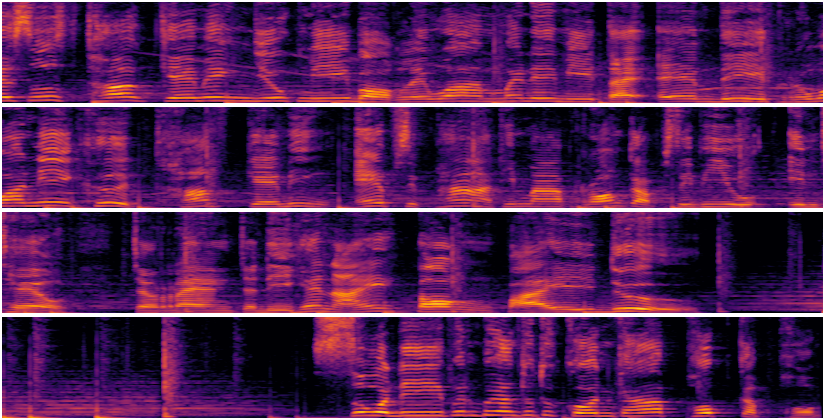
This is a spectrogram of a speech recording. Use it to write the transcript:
ASUS TUF Gaming ยุคนี้บอกเลยว่าไม่ได้มีแต่ AMD เพราะว่านี่คือ TUF Gaming F15 ที่มาพร้อมกับ CPU Intel จะแรงจะดีแค่ไหนต้องไปดู สวัสดีเพื่อนๆทุกๆคนครับ พบกับผม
